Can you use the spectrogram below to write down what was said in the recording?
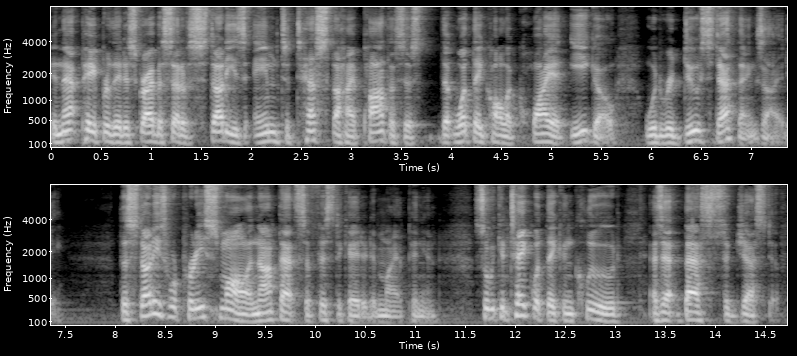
In that paper, they describe a set of studies aimed to test the hypothesis that what they call a quiet ego would reduce death anxiety. The studies were pretty small and not that sophisticated, in my opinion, so we can take what they conclude as at best suggestive.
